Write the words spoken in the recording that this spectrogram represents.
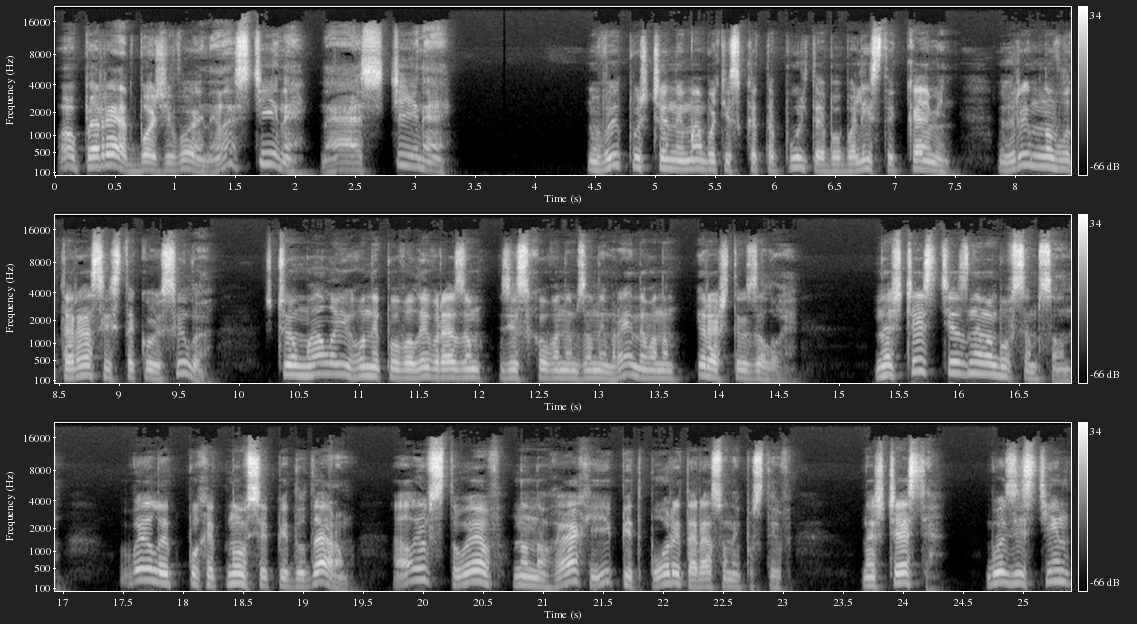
Уперед, божі воїни, на стіни, на стіни. Випущений, мабуть, із катапульти або балісти камінь, гримнув у Тарас із такою силою, що мало його не повалив разом зі схованим за ним Рейневаном і рештою залоги. На щастя, з ними був Самсон. Велет похитнувся під ударом, але встояв на ногах і підпори Тарасу не пустив. На щастя, бо зі стін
